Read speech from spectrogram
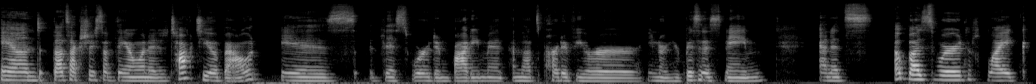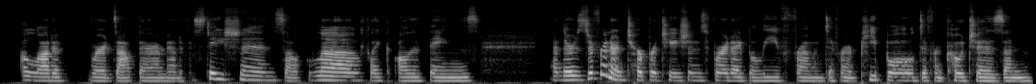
And that's actually something I wanted to talk to you about is this word embodiment and that's part of your, you know, your business name and it's a buzzword like a lot of words out there manifestation, self love, like all the things. And there's different interpretations for it, I believe, from different people, different coaches. And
